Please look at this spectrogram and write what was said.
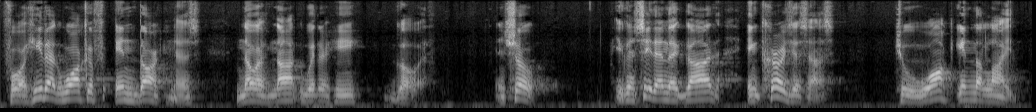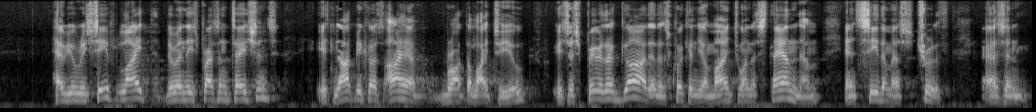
For he that walketh in darkness knoweth not whither he goeth. And so, you can see then that God encourages us to walk in the light. Have you received light during these presentations? It's not because I have brought the light to you. It's the Spirit of God that has quickened your mind to understand them and see them as truth, as in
